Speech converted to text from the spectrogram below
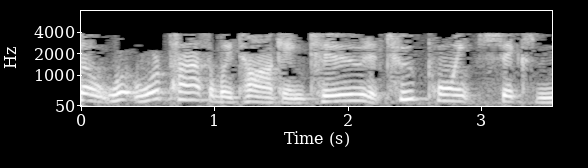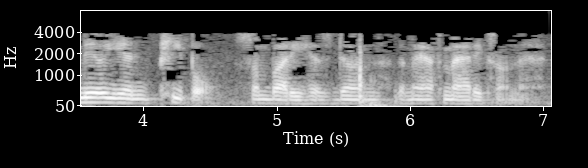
So we're, we're possibly talking 2 to 2.6 million people. Somebody has done the mathematics on that.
